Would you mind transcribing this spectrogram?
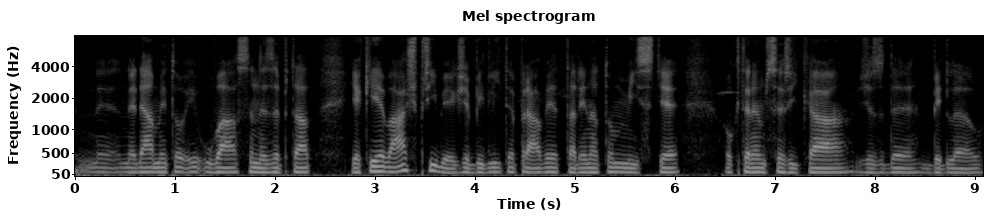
ne, nedá mi to i u vás se nezeptat, jaký je váš příběh, že bydlíte právě tady na tom místě, o kterém se říká, že zde bydlel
